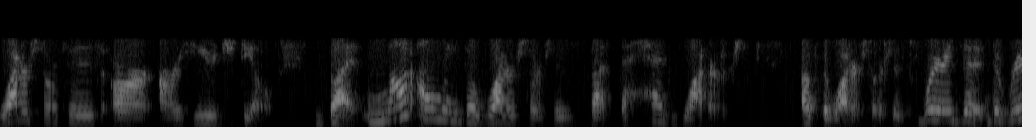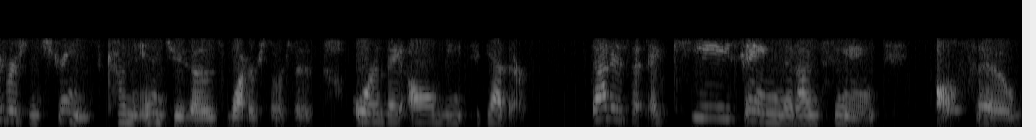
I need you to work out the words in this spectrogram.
water sources are are a huge deal but not only the water sources, but the headwaters of the water sources, where the, the rivers and streams come into those water sources, or they all meet together. That is a, a key thing that I'm seeing. Also,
